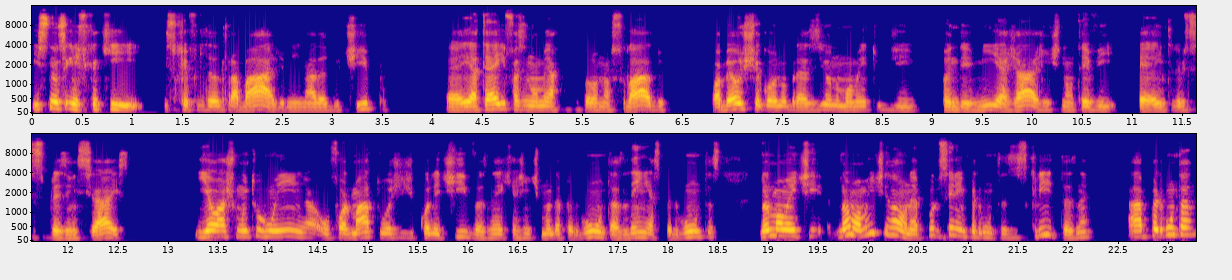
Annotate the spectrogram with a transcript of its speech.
Isso não significa que isso reflita no trabalho, nem nada do tipo. É, e até aí, fazendo uma culpa pelo nosso lado, o Abel chegou no Brasil no momento de pandemia já, a gente não teve é, entrevistas presenciais, e eu acho muito ruim o formato hoje de coletivas, né, que a gente manda perguntas, leem as perguntas. Normalmente, normalmente não, né, por serem perguntas escritas, né, a pergunta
